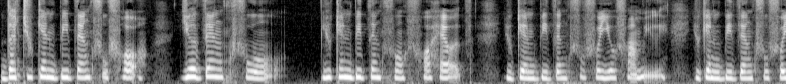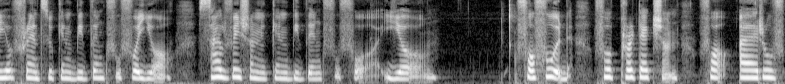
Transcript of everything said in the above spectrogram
that you can be thankful for. You're thankful you can be thankful for health you can be thankful for your family you can be thankful for your friends you can be thankful for your salvation you can be thankful for your for food, for protection, for a roof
